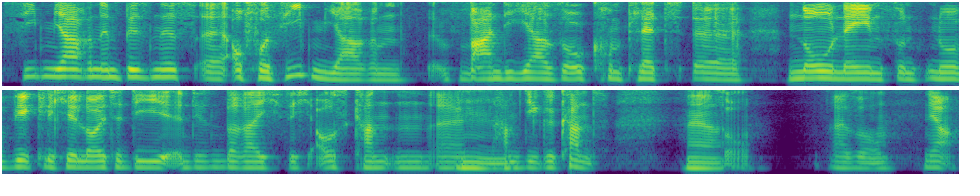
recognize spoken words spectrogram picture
sieben Jahren im Business, äh, auch vor sieben Jahren waren die ja so komplett äh, No-Names und nur wirkliche Leute, die in diesem Bereich sich auskannten, äh, haben die gekannt. Ja. So. Also, ja.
